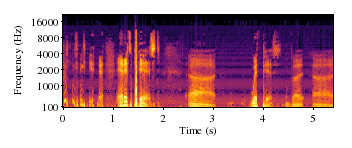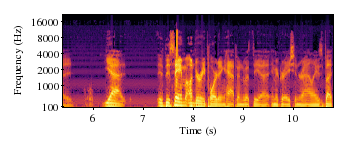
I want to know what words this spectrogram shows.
Yeah, and it's pissed uh, with piss. But uh, yeah, the same underreporting happened with the uh, immigration rallies. But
